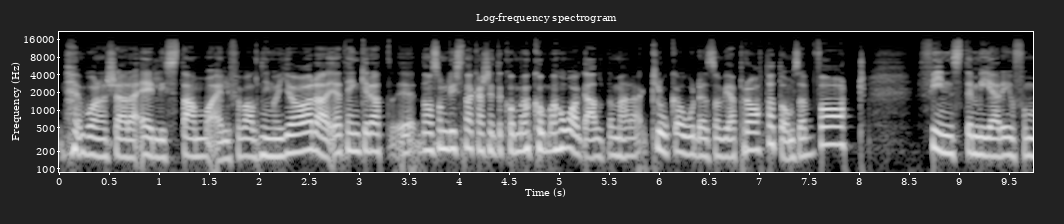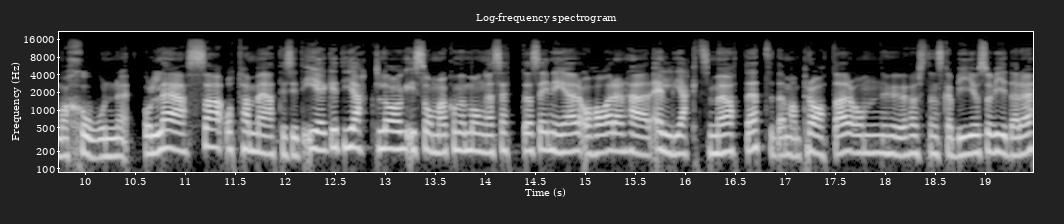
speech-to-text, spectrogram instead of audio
vår kära älgstam och älgförvaltning att göra. Jag tänker att eh, de som lyssnar kanske inte kommer att komma ihåg allt de här kloka orden som vi har pratat om. Så vart finns det mer information att läsa och ta med till sitt eget jaktlag? I sommar kommer många sätta sig ner och ha det här älgjaktsmötet där man pratar om hur hösten ska bli och så vidare.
